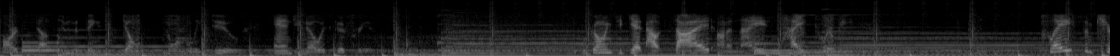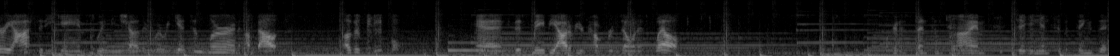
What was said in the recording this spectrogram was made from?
hard stuff, doing the things you don't normally do, and you know is good for you. We're going to get outside on a nice hike where we play some curiosity games with each other, where we get to learn about other people and this may be out of your comfort zone as well. We're going to spend some time digging into the things that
